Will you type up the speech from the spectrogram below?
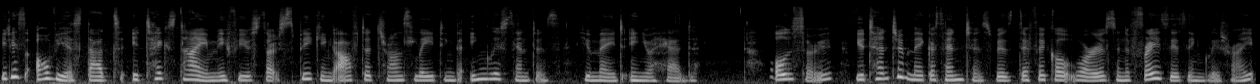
it is obvious that it takes time if you start speaking after translating the English sentence you made in your head. Also, you tend to make a sentence with difficult words and phrases English, right?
